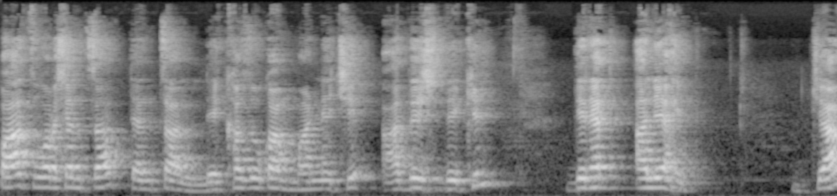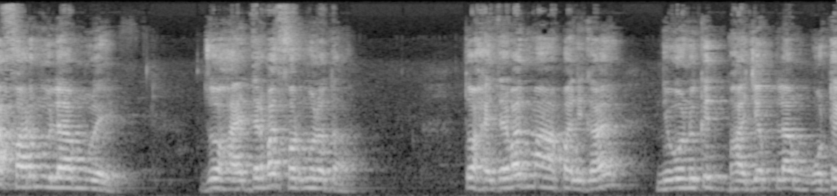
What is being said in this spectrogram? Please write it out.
पाच वर्षांचा त्यांचा लेखाजोखा मांडण्याचे आदेश देखील देण्यात आले आहेत. ज्या फॉर्म्युलामुळे जो हैदराबाद फॉर्म्युला होता तो हैदराबाद महापालिका निवडणुकीत भाजपला मोठं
